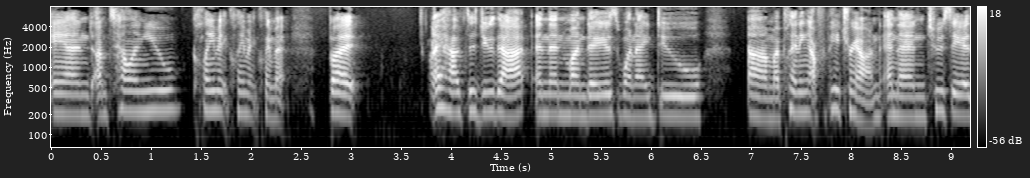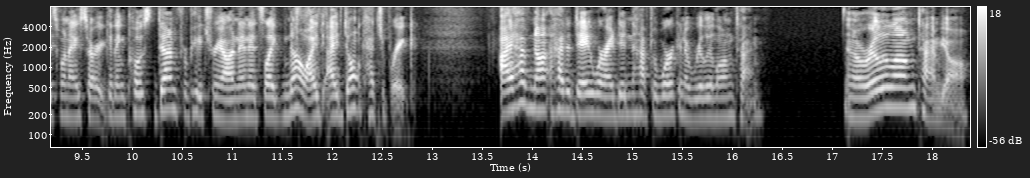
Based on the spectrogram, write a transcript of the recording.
and I'm telling you, claim it, claim it, claim it. But I have to do that, and then Monday is when I do um, my planning out for Patreon, and then Tuesday is when I start getting posts done for Patreon. And it's like, no, I I don't catch a break. I have not had a day where I didn't have to work in a really long time in a really long time, y'all.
